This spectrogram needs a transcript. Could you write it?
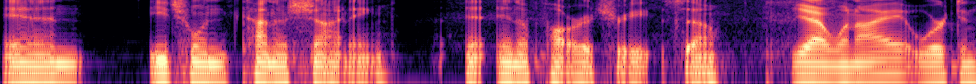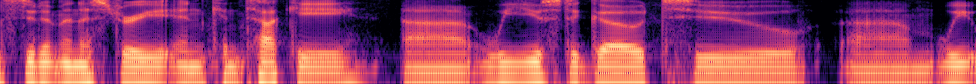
and each one kind of shining in a fall retreat. So, yeah, when I worked in student ministry in Kentucky, uh, we used to go to um, we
